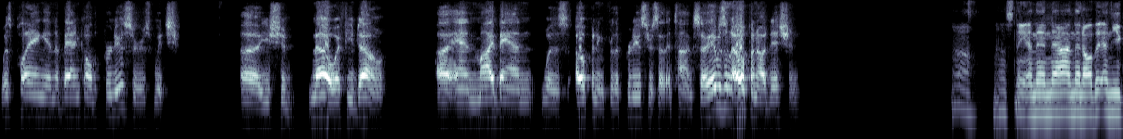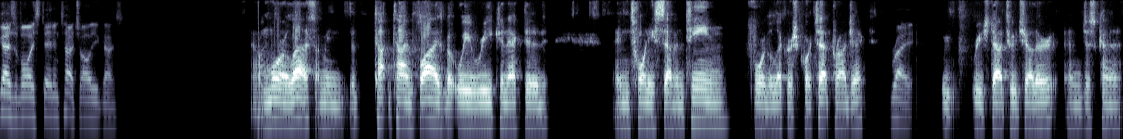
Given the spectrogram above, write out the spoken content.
was playing in a band called the Producers, which uh, you should know if you don't. Uh, and my band was opening for the producers at the time. So it was an open audition. Oh, that's neat. And then now, and then all the, and you guys have always stayed in touch, all you guys. Uh, more or less. I mean, the t- time flies, but we reconnected in 2017 for the Lickerish Quartet project. Right. We reached out to each other and just kind of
